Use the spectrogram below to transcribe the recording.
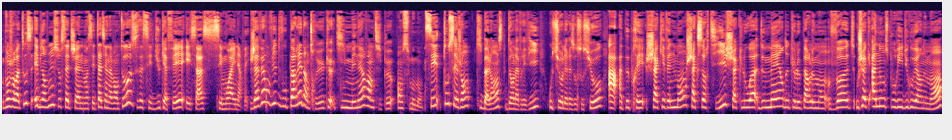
Bonjour à tous et bienvenue sur cette chaîne. Moi c'est Tatiana Ventos, c'est du café et ça c'est moi énervé. J'avais envie de vous parler d'un truc qui m'énerve un petit peu en ce moment. C'est tous ces gens qui balancent dans la vraie vie ou sur les réseaux sociaux à à peu près chaque événement, chaque sortie, chaque loi de merde que le Parlement vote ou chaque annonce pourrie du gouvernement.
